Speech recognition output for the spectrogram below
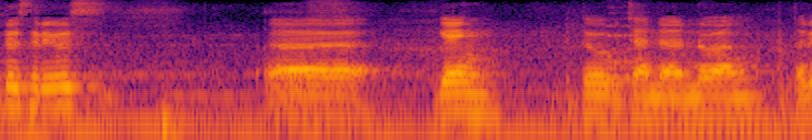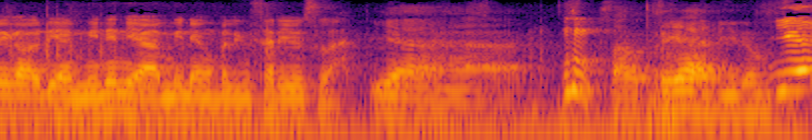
itu serius. Eh, geng, itu bercandaan doang. Tapi kalau diaminin ya amin yang paling serius lah. Ya, Sal Priadi dong. Ya.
